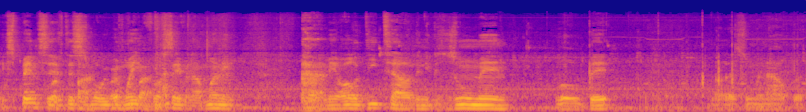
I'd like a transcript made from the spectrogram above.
expensive. Worth This is what we've been waiting for, saving our money. I mean, all the detail. Then you can zoom in a little bit. No, that's zooming out, but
